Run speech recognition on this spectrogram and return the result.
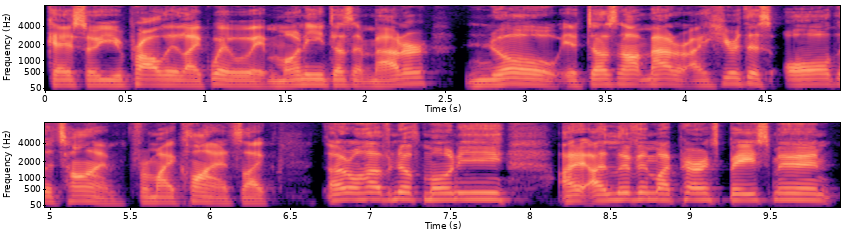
Okay, so you're probably like, wait, wait, wait, money doesn't matter? No, it does not matter. I hear this all the time from my clients like, I don't have enough money. I, I live in my parents' basement.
